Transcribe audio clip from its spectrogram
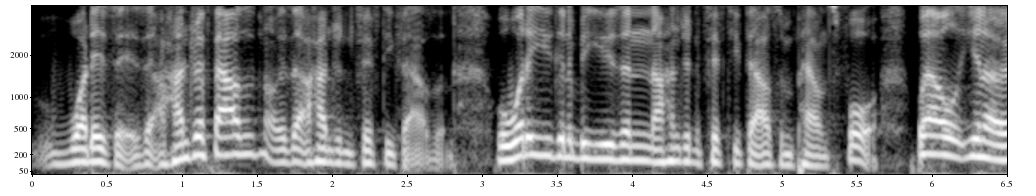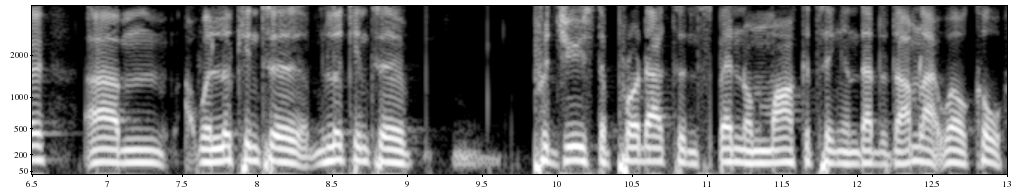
what is it? Is it a hundred thousand or is it one hundred fifty thousand? Well, what are you going to be using one hundred fifty thousand pounds for? Well, you know, um, we're looking to looking to produce the product and spend on marketing and da. I'm like, well, cool.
